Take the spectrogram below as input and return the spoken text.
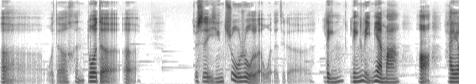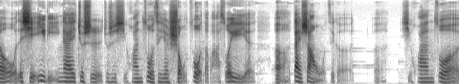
呃，我的很多的呃，就是已经注入了我的这个灵灵里面吗？哦，还有我的血液里应该就是就是喜欢做这些手做的吧，所以也呃带上我这个呃喜欢做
